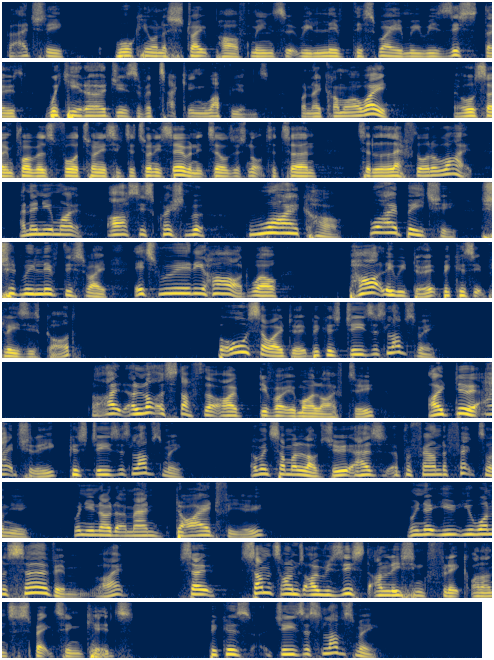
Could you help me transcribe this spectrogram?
But actually, walking on a straight path means that we live this way and we resist those wicked urges of attacking ruffians when they come our way. And also in Proverbs 4 26 to 27, it tells us not to turn to the left or the right. And then you might ask this question, but why, Carl? Why, Beachy? Should we live this way? It's really hard. Well, partly we do it because it pleases God, but also I do it because Jesus loves me. I, a lot of stuff that I've devoted my life to, I do it actually because Jesus loves me. And when someone loves you, it has a profound effect on you. When you know that a man died for you, I mean, you, you want to serve him, right? So sometimes I resist unleashing flick on unsuspecting kids because Jesus loves me.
